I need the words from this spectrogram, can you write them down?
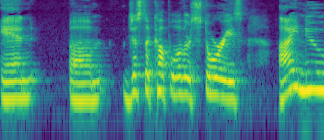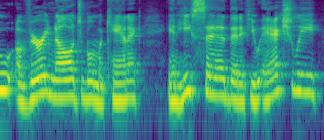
And um, just a couple other stories. I knew a very knowledgeable mechanic, and he said that if you actually,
